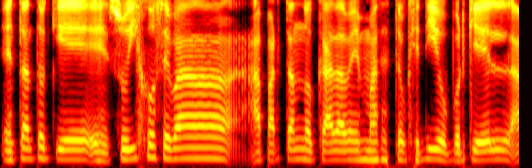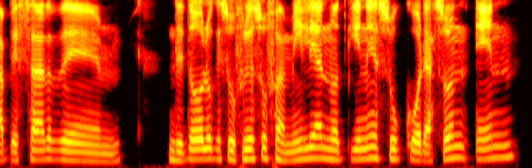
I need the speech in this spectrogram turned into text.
en tanto que eh, su hijo se va apartando cada vez más de este objetivo, porque él, a pesar de, de todo lo que sufrió su familia, no tiene su corazón en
